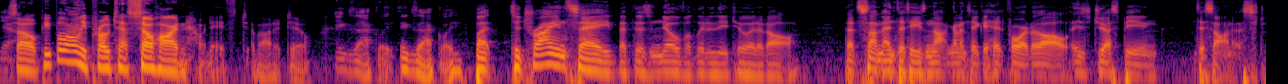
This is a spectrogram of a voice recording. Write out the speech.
Yeah. So people only protest so hard nowadays about it too. Exactly. Exactly. But to try and say that there's no validity to it at all, that some entity is not going to take a hit for it at all, is just being dishonest.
